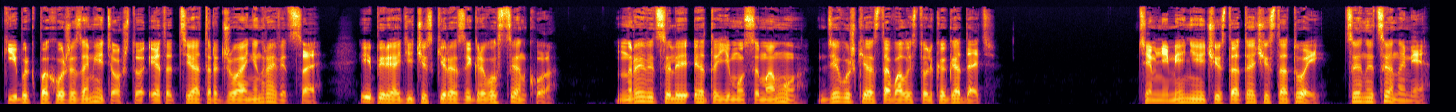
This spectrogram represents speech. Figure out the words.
Киборг, похоже, заметил, что этот театр Джоанне нравится, и периодически разыгрывал сценку, Нравится ли это ему самому, девушке оставалось только гадать. Тем не менее, чистота чистотой, цены ценами,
